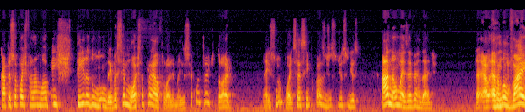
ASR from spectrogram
A pessoa pode falar a maior besteira do mundo, aí você mostra para ela, fala, olha, mas isso é contraditório. Né? Isso não pode ser assim por causa disso, disso, disso. Ah, não, mas é verdade. Ela, ela não vai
